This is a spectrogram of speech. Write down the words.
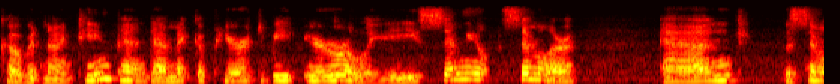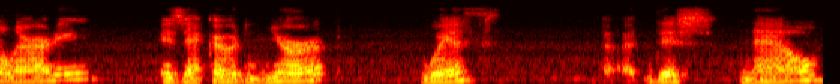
COVID-19 pandemic appear to be eerily simu- similar, and the similarity is echoed in Europe with uh, this now,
